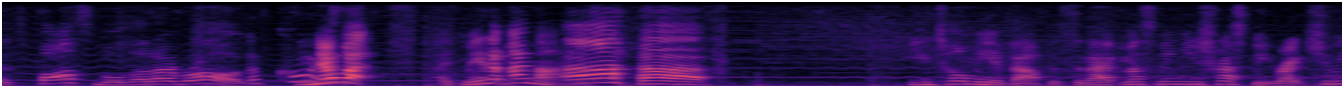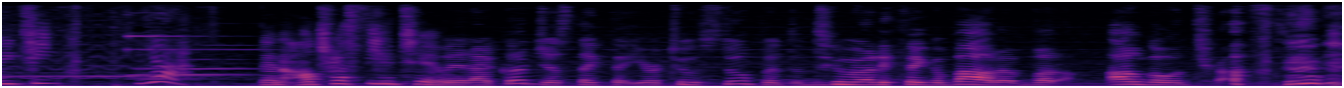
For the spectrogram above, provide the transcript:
It's possible that I'm wrong. Of course. No buts. I've made up my mind. Ah! You told me about this, so that must mean you trust me, right, Shuichi? Yeah. Then I'll trust you too. I mean, I could just think that you're too stupid to do anything about it, but I'll go with trust.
